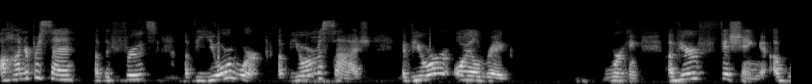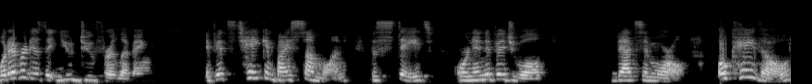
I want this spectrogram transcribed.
100% of the fruits of your work, of your massage, of your oil rig working, of your fishing, of whatever it is that you do for a living, if it's taken by someone, the state, or an individual, that's immoral. Okay, though,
